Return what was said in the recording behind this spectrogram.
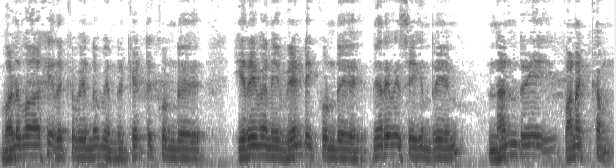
வலுவாக இருக்க வேண்டும் என்று கேட்டுக்கொண்டு இறைவனை வேண்டிக் கொண்டு நிறைவு செய்கின்றேன். நன்றி வணக்கம்.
